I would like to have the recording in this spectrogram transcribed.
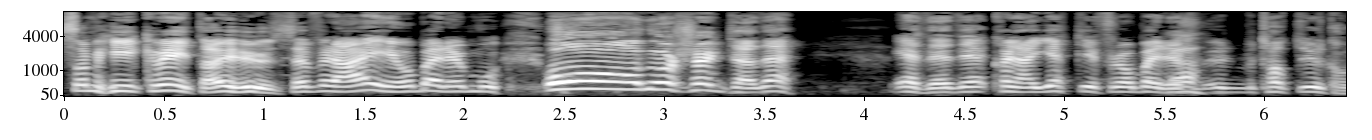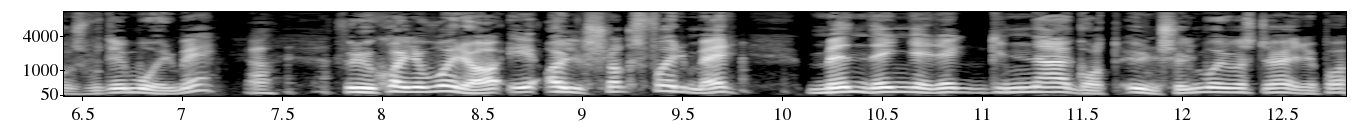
som har kveita i huset, for jeg er jo bare mor... Å, nå skjønte jeg det! Er det det? Kan jeg gjette ifra bare Ja. tatt utgangspunkt i mor mi? Ja. For hun kan jo være i all slags former. Men den derre gnagåte Unnskyld, mor, hvis du hører på.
